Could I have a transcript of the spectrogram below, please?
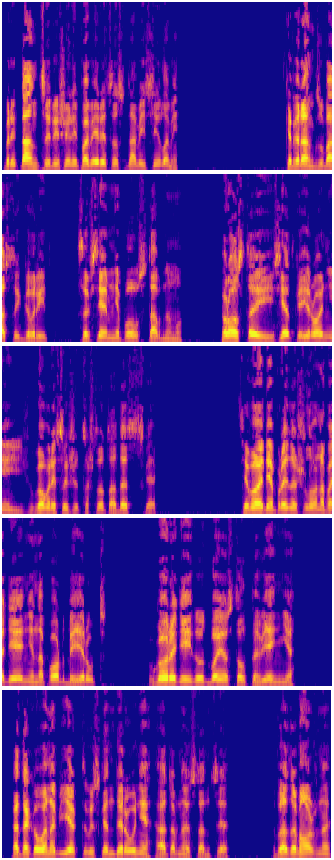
Британцы решили помериться с нами силами. Каперанг Зубастый говорит совсем не по-уставному. Просто и сетка иронии, в говоре слышится что-то одесское. Сегодня произошло нападение на порт Бейрут. В городе идут боестолкновения. Атакован объект в Искандеруне, атомная станция. Возможно,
